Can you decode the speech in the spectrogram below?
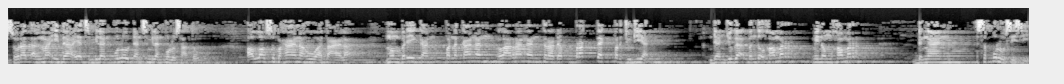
surat Al-Maidah ayat 90 dan 91, Allah Subhanahu wa taala memberikan penekanan larangan terhadap praktek perjudian dan juga bentuk khamar, minum khamar dengan 10 sisi.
